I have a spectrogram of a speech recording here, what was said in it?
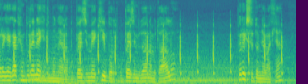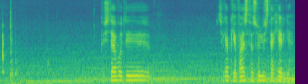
Τώρα για κάποιον που δεν έχει τη μονέρα, που παίζει με keyboard, που παίζει με το ένα με το άλλο, ρίξτε το μια ματιά. Πιστεύω ότι σε κάποια φάση θα σου λύσει τα χέρια.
